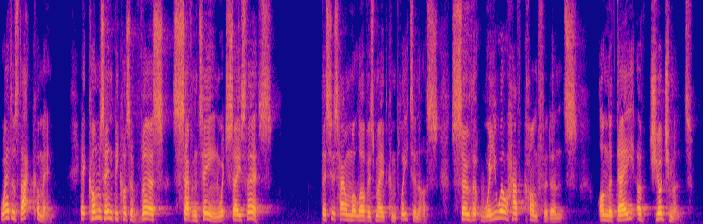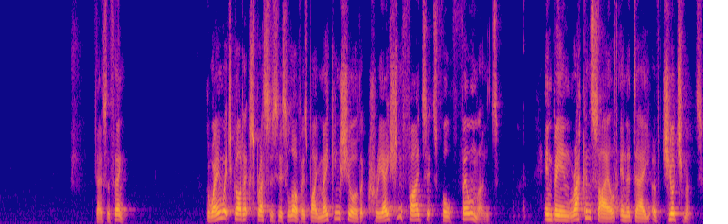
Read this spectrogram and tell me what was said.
Where does that come in? It comes in because of verse 17, which says this This is how love is made complete in us, so that we will have confidence on the day of judgment. There's the thing. The way in which God expresses his love is by making sure that creation finds its fulfillment in being reconciled in a day of judgment.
